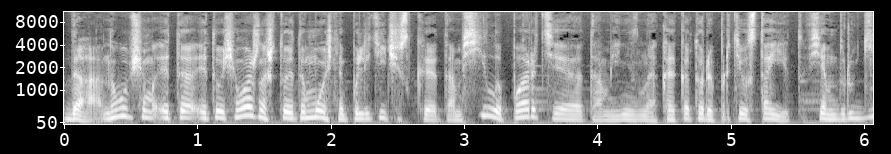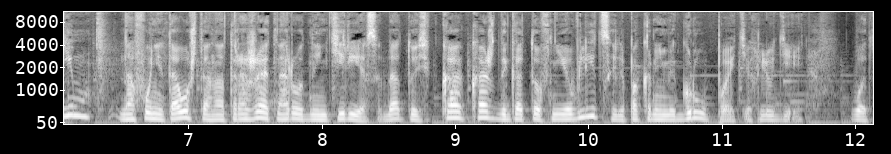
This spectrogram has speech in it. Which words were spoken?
Да, ну, в общем, это, это очень важно, что это мощная политическая там сила, партия, там, я не знаю, ко- которая противостоит всем другим на фоне того, что она отражает народные интересы, да, то есть каждый готов в нее влиться, или, по крайней мере, группа этих людей. Вот.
